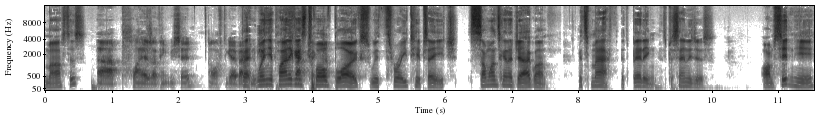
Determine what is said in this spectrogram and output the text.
Masters? Uh, players, I think we said. I'll have to go back. But when you're playing against twelve that. blokes with three tips each, someone's going to jag one. It's math. It's betting. It's percentages. I'm sitting here.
